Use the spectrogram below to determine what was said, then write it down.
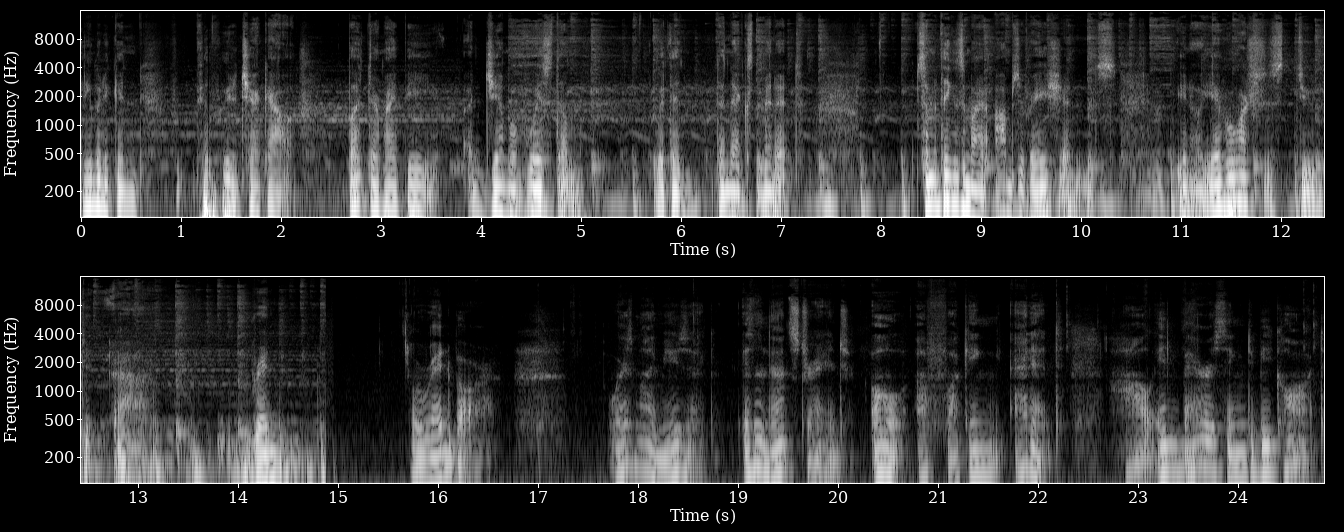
anybody can feel free to check out. But there might be a gem of wisdom within the next minute. Some things in my observations, you know, you ever watch this dude, uh, Red, Red Bar? Where's my music? Isn't that strange? Oh, a fucking edit. How embarrassing to be caught.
